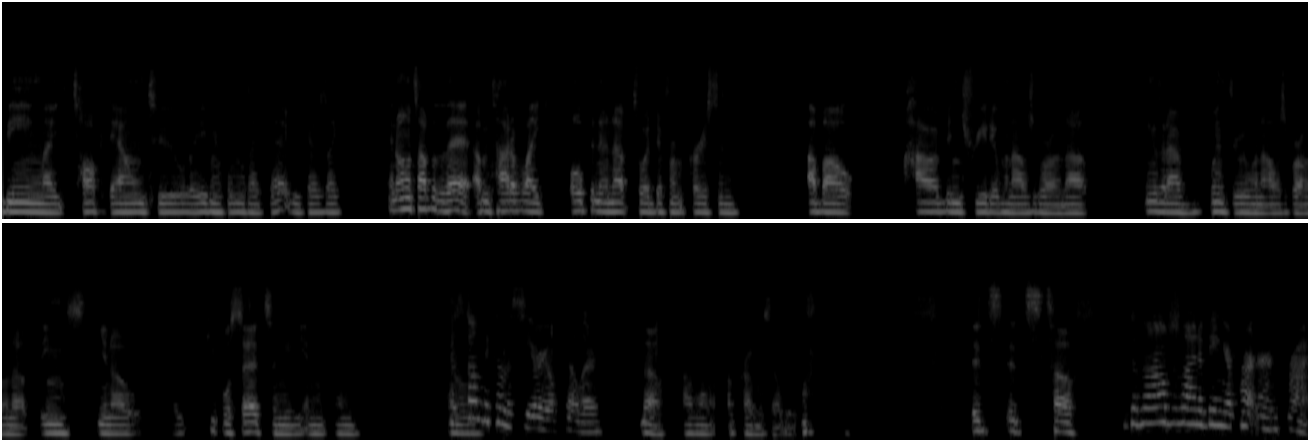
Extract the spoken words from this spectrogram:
being like talked down to or even things like that because like and on top of that i'm tired of like opening up to a different person about how i've been treated when i was growing up things that i've went through when i was growing up things you know like people said to me and and just don't become a serial killer. No i won't. I promise i won't. It's it's tough. Because then i'll just wind up being your partner in crime.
